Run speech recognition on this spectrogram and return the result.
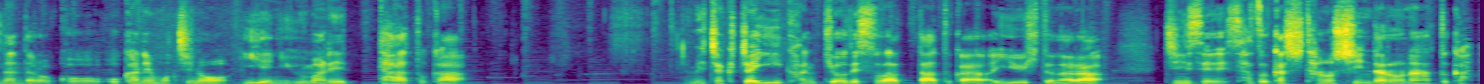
なんだろうこうお金持ちの家に生まれたとかめちゃくちゃいい環境で育ったとかいう人なら人生さぞかし楽しいんだろうなとか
